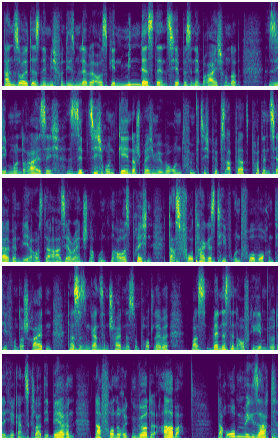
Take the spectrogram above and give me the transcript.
dann sollte es nämlich von diesem Level ausgehen, mindestens hier bis in den Bereich 137,70 rund gehen. Da sprechen wir über rund 50 Pips Abwärtspotenzial, wenn wir aus der Asia-Range nach unten rausbrechen. Das Vortagestief und Vorwochentief unterschreiten, das ist ein ganz entscheidendes Support-Level, was, wenn es denn aufgegeben würde, hier ganz klar die Bären nach vorne rücken würde. Aber nach oben, wie gesagt,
